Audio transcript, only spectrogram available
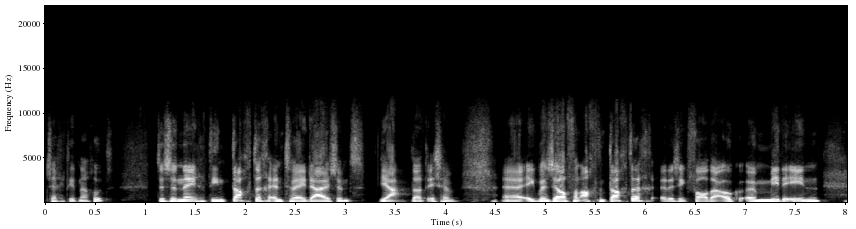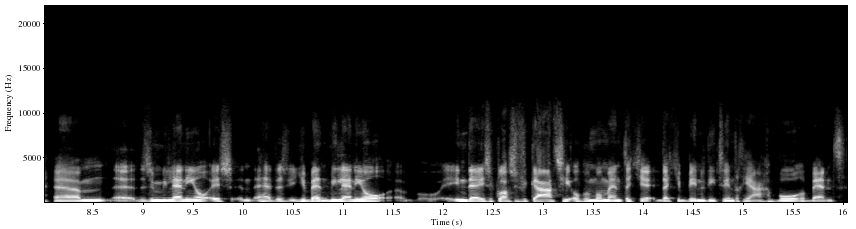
Zeg ik dit nou goed? Tussen 1980 en 2000. Ja, dat is hem. Uh, ik ben zelf van 88, dus ik val daar ook uh, middenin. Um, uh, dus een millennial is. Hè, dus je bent millennial in deze klassificatie op het moment dat je, dat je binnen die 20 jaar geboren bent.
